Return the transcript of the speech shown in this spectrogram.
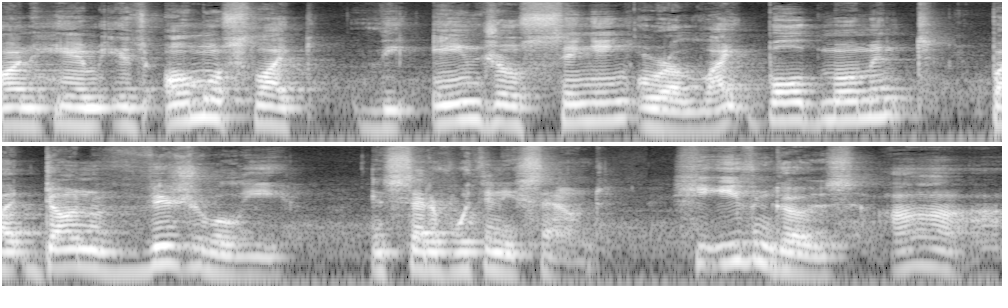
on him is almost like the angel singing or a light bulb moment, but done visually instead of with any sound. He even goes, ah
